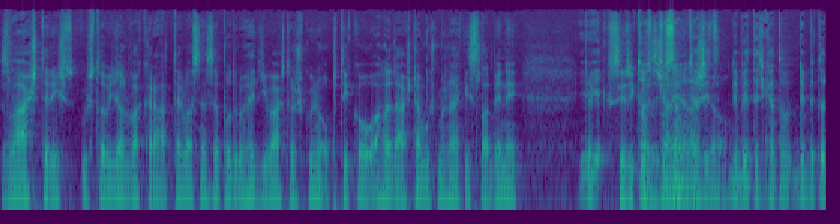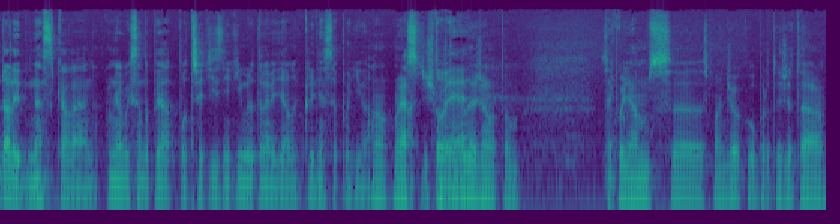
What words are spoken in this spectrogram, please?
Zvlášť, když už to viděl dvakrát, tak vlastně se po druhé díváš trošku jinou optikou a hledáš tam už možná nějaké slabiny tak si říkal, to, to jsem chtěl říct, kdyby, teďka to, kdyby to dali dneska ven a měl bych se to podívat po třetí s někým, kdo to neviděl, klidně se podívá. No, no já si to, je... to bude, že na tom se podívám s, s manželkou, protože ta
